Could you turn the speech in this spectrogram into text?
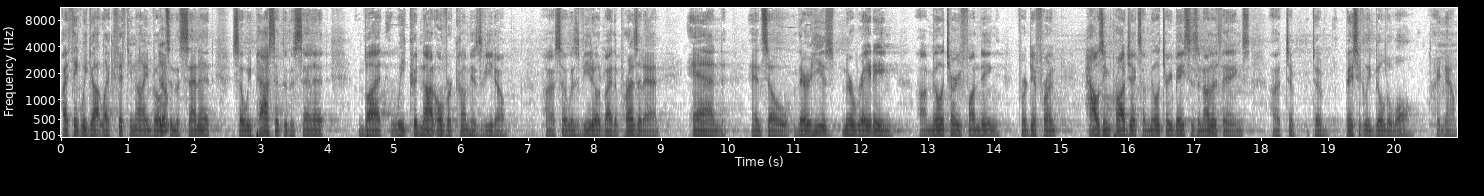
I think we got like 59 votes yep. in the Senate. So we passed it through the Senate, but we could not overcome his veto. Uh, so it was vetoed by the president, and and so they're he is they're rating uh, military funding for different housing projects on military bases and other things uh, to to basically build a wall right now.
